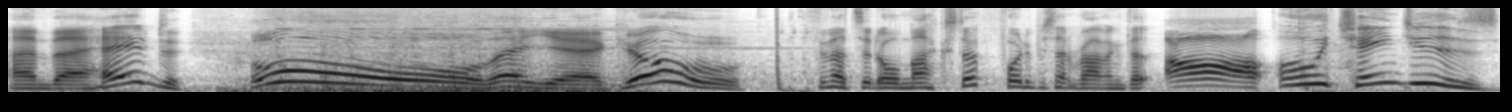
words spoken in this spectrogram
and the head. Oh, there you go. I think that's it all maxed up. 40% ramming. Da- oh, oh, it changes.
